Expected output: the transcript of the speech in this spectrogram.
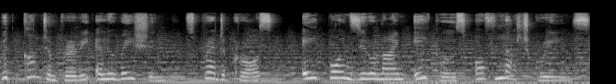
with contemporary elevation spread across 8.09 acres of lush greens.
